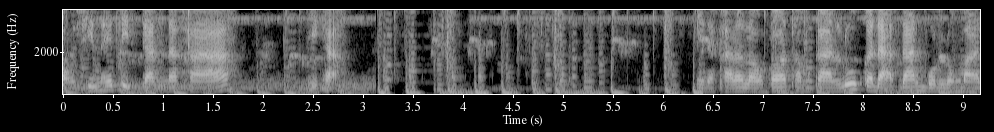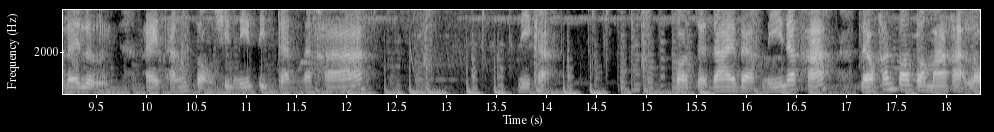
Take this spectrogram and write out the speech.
2 ชิ้นให้ติดกันนะคะ นี่ค่ะ นี่นะคะ แล้วเราก็ทำการลูบกระดาษด้านบนลงมาได้เลย ให้ทั้ง 2 ชิ้นนี้ติดกันนะคะ นี่ค่ะ ก็จะได้แบบนี้นะคะ แล้วขั้นตอนต่อมาค่ะ เรา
